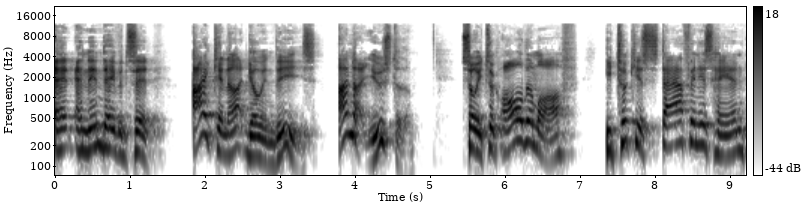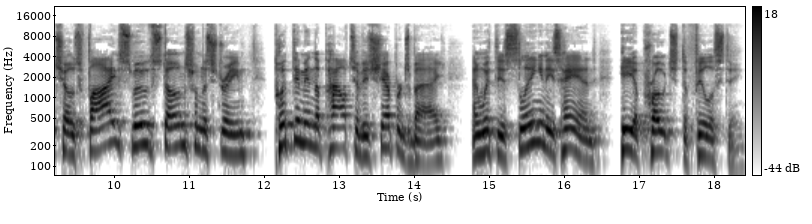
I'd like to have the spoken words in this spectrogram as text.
And, and then David said, I cannot go in these. I'm not used to them. So he took all of them off. He took his staff in his hand, chose five smooth stones from the stream, put them in the pouch of his shepherd's bag, and with his sling in his hand, he approached the Philistine.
